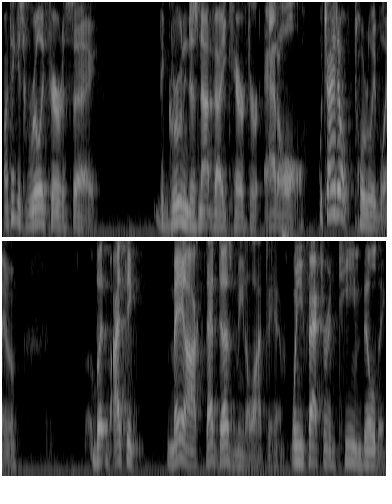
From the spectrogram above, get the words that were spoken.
I think it's really fair to say that Gruden does not value character at all, which I don't totally blame him. But I think Mayock that does mean a lot to him when you factor in team building.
